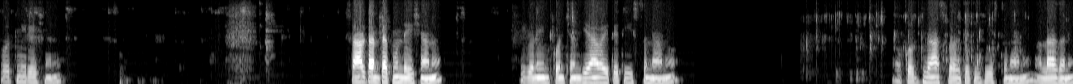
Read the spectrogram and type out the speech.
కొత్తిమీర వేసాను. సాల్ట్ అంతకుముందు వేసాను. ఇక నేను కొంచెం జావ అయితే తీస్తున్నాను. ఒక గ్లాస్లో అయితే తీసేస్తున్నాను అలాగనే.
